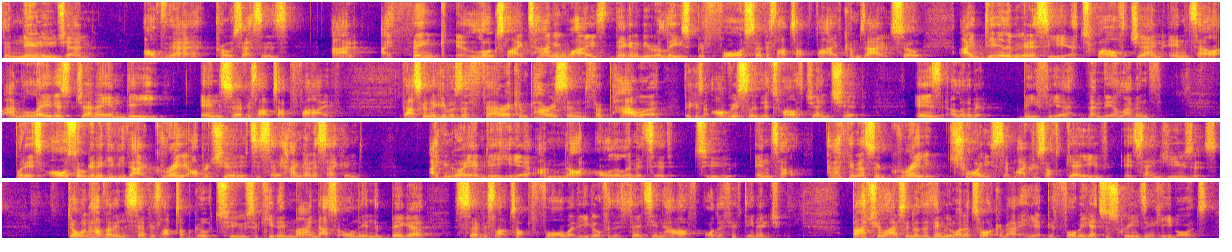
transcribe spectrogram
the new new gen of their processors. And I think it looks like timing wise, they're going to be released before Surface Laptop 5 comes out. So ideally, we're going to see a 12th gen Intel and latest gen AMD in Surface Laptop 5. That's going to give us a fairer comparison for power because obviously the 12th gen chip is a little bit beefier than the 11th. But it's also going to give you that great opportunity to say, hang on a second, I can go AMD here. I'm not only limited to Intel. And I think that's a great choice that Microsoft gave its end users. Don't have that in the Surface Laptop Go 2, so keep in mind that's only in the bigger Surface Laptop 4, whether you go for the 13.5 or the 15 inch. Battery life's another thing we want to talk about here before we get to screens and keyboards,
